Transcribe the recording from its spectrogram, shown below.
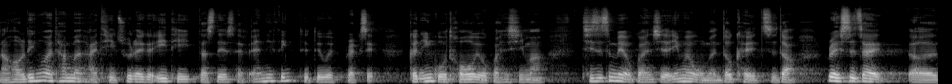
然后，另外他们还提出了一个议题：Does this have anything to do with Brexit？跟英国脱欧有关系吗？其实是没有关系的，因为我们都可以知道，瑞士在呃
